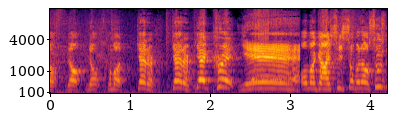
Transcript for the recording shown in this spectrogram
No, no, no, come on. Get her, get her, get crit. Yeah. Oh my god, I see someone else. Who's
